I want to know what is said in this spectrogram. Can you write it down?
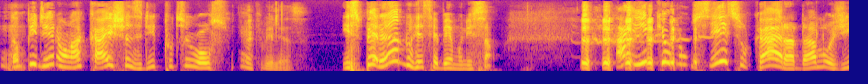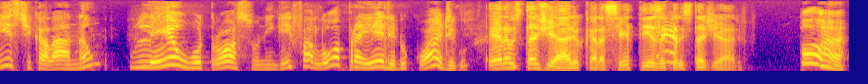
Então hum. pediram lá caixas de Tootsie Rolls. Ah, que beleza esperando receber munição. Aí que eu não sei se o cara da logística lá não leu o troço, ninguém falou para ele do código. Era o estagiário, cara, certeza é. que era o estagiário. Porra,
